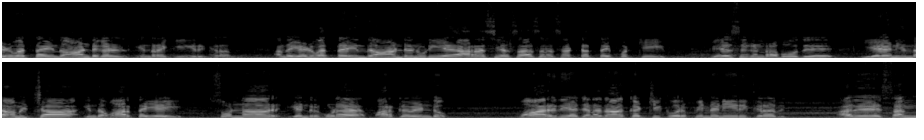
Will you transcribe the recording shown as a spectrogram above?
எழுபத்தைந்து ஆண்டுகள் இன்றைக்கு இருக்கிறது. அந்த எழுபத்தைந்து ஆண்டினுடைய அரசியல் சாசன சட்டத்தை பற்றி பேசுகின்ற போது ஏன் இந்த அமித்ஷா இந்த வார்த்தையை சொன்னார் என்று கூட பார்க்க வேண்டும். பாரதிய ஜனதா கட்சிக்கு ஒரு பின்னணி இருக்கிறது. அது சங்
